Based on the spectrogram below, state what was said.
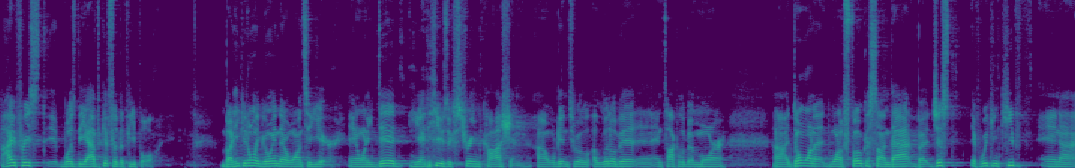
the high priest was the advocate for the people, but he could only go in there once a year. And when he did, he had to use extreme caution. Uh, we'll get into a, a little bit and, and, talk a little bit more. Uh, I uh, don't want to want to focus on that, but just if we can keep in, uh,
